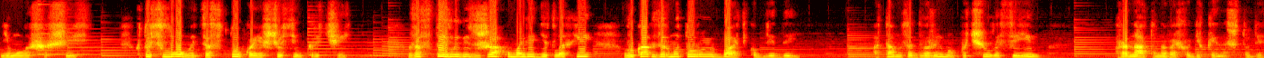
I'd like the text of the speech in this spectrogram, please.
йому лише шість. Хтось ломиться, стукає, щось їм кричить. Застигли від жаху малі дітлахи, в руках з арматурою батько блідий. А там за дверима почулося їм гранату на виході кинеш туди.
